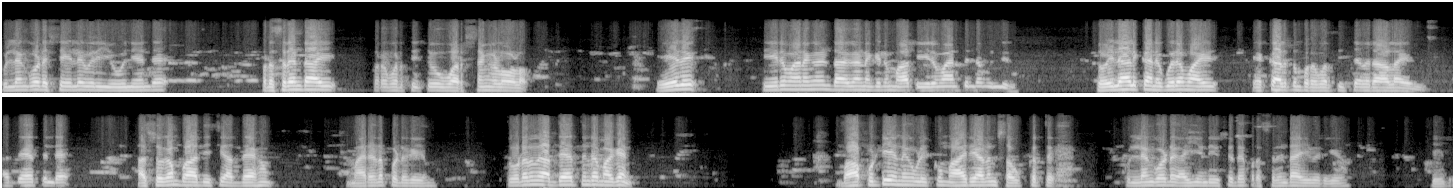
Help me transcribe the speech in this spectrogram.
പുല്ലങ്കോട് എസ്റ്റേറ്റിലെ ഒരു യൂണിയന്റെ പ്രസിഡന്റായി പ്രവർത്തിച്ചു വർഷങ്ങളോളം. ഏത് തീരുമാനങ്ങൾ ഉണ്ടാകുകയാണെങ്കിലും ആ തീരുമാനത്തിന്റെ മുന്നിൽ തൊഴിലാളിക്ക് അനുകൂലമായി എക്കാലത്തും പ്രവർത്തിച്ച ഒരാളായിരുന്നു. അദ്ദേഹത്തിന്റെ അസുഖം ബാധിച്ച് അദ്ദേഹം മരണപ്പെടുകയും തുടർന്ന് അദ്ദേഹത്തിന്റെ മകൻ ബാപ്പുട്ടി എന്ന് വിളിക്കും Aryadan Shoukath Pullangode I N D സിയുടെ പ്രസിഡന്റായി വരികയും ചെയ്തു.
